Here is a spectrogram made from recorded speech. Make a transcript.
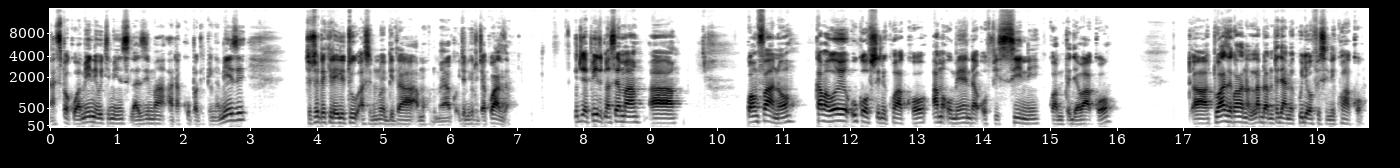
Na asipokuamini which means lazima atakupa kipingamizi chochote kile ili tu asinunue bidhaa ama huduma yako. Hicho ni kitu cha kwanza. Kitu cha pili tunasema uh, kwa mfano kama wewe uko ofisini kwako ama umeenda ofisini kwa mteja wako uh, tuanze kwanza labda mteja amekuja ofisini kwako.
